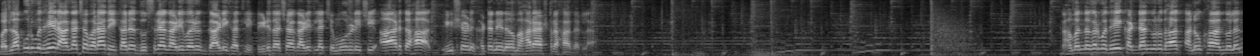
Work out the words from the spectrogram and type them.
बदलापूरमध्ये रागाच्या भरात एकानं दुसऱ्या गाडीवर गाडी घातली. पीडिताच्या गाडीतल्या चिमुरडीची आर्त हाक. भीषण घटनेनं महाराष्ट्र हादरला. अहमदनगरमध्ये खड्ड्यांविरोधात अनोखं आंदोलन.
